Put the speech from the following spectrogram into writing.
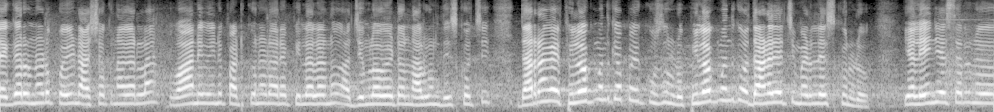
దగ్గర ఉన్నాడు పోయిండు అశోక్ నగర్లో. వాని విని పట్టుకున్నాడు అరే పిల్లలను ఆ జిమ్లో పోయేటోళ్ళు నలుగురిని తీసుకొచ్చి ధర్నంగా పిలోక ముందుకే పోయి కూర్చున్నాడు. పిలోక ముందుకు దండ తెచ్చి మెడల్ వేసుకున్నాడు. ఇవాళ ఏం చేస్తారు నువ్వు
